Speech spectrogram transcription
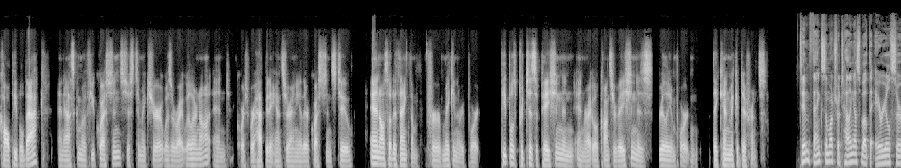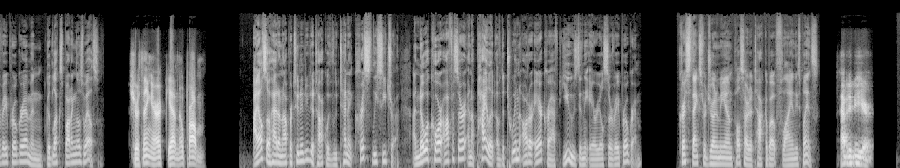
call people back and ask them a few questions just to make sure it was a right whale or not. And of course, we're happy to answer any of their questions too, and also to thank them for making the report. People's participation in, in right whale conservation is really important. They can make a difference. Tim, thanks so much for telling us about the aerial survey program and good luck spotting those whales. Sure thing, Eric. Yeah, no problem. I also had an opportunity to talk with Lieutenant Chris Licitra, a NOAA Corps officer and a pilot of the Twin Otter aircraft used in the aerial survey program. Chris, thanks for joining me on Pulsar to talk about flying these planes. Happy to be here.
